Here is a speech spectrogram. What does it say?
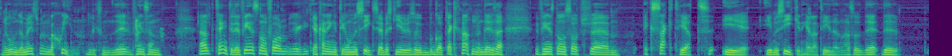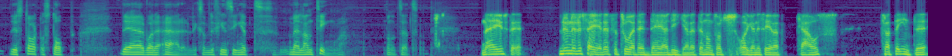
Jo, de är som en maskin. Liksom. Det finns en... Jag har alltid tänkt det. Det finns någon form... Jag, jag kan ingenting om musik så jag beskriver det så gott jag kan. Men det är så här, Det finns någon sorts eh, exakthet i, i musiken hela tiden. Alltså det, det, det är start och stopp. Det är vad det är. Liksom. Det finns inget mellanting. Va? på något sätt. Nej, just det. Nu när du säger det så tror jag det är det jag diggar. Att det är någon sorts organiserat kaos. För att det inte,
